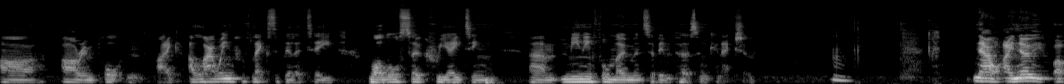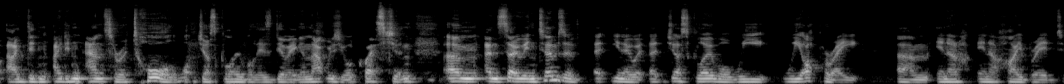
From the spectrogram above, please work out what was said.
are are important like allowing for flexibility while also creating um, meaningful moments of in-person connection mm. now i know i didn't i didn't answer at all what just global is doing and that was your question um, and so in terms of uh, you know at, at just global we we operate um, in a in a hybrid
